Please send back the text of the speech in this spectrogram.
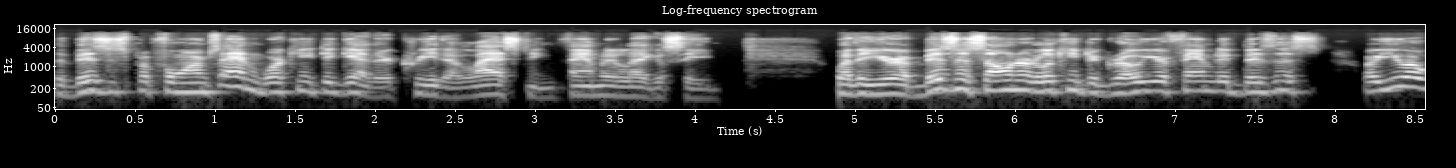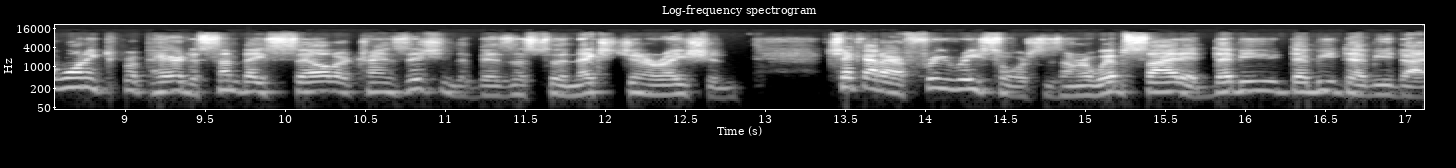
the business performs, and working together create a lasting family legacy. Whether you're a business owner looking to grow your family business, or you are wanting to prepare to someday sell or transition the business to the next generation, check out our free resources on our website at www.tncfb.com.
